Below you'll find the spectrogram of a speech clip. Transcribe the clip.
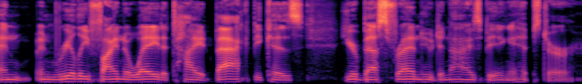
And and really find a way to tie it back because your best friend who denies being a hipster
